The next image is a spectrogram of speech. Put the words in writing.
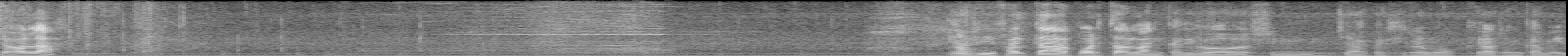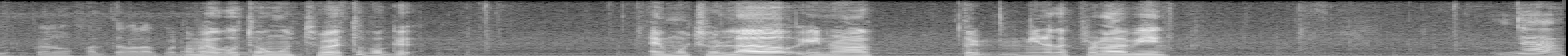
Dice, No, sí, falta la puerta blanca. Digo, ya casi nos hemos quedado sin camino. Pero no, faltaba la puerta No me blanca. gusta mucho esto porque hay muchos lados y no los termino de explorar bien. Ya.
